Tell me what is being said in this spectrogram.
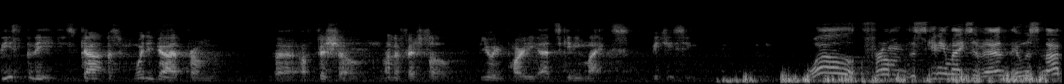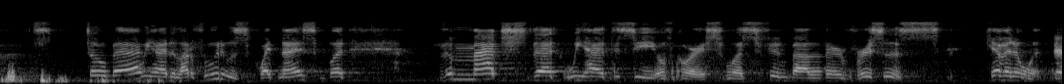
Beast of the East, guys, what do you got from the official, unofficial viewing party at Skinny Mike's BGC? Well, from the Skinny Mike's event, it was not so bad. We had a lot of food. It was quite nice, but the match that we had to see, of course, was Finn Balor versus Kevin Owens. Yeah,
